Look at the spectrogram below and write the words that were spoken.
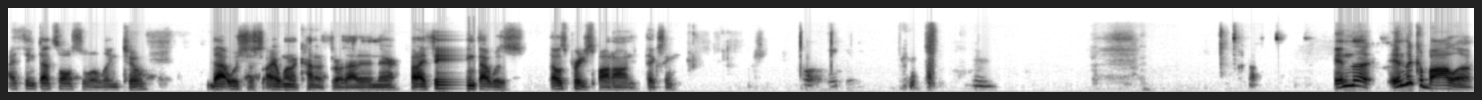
i think that's also a link too. That was just i want to kind of throw that in there but i think that was that was pretty spot on pixie. In the in the kabbalah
